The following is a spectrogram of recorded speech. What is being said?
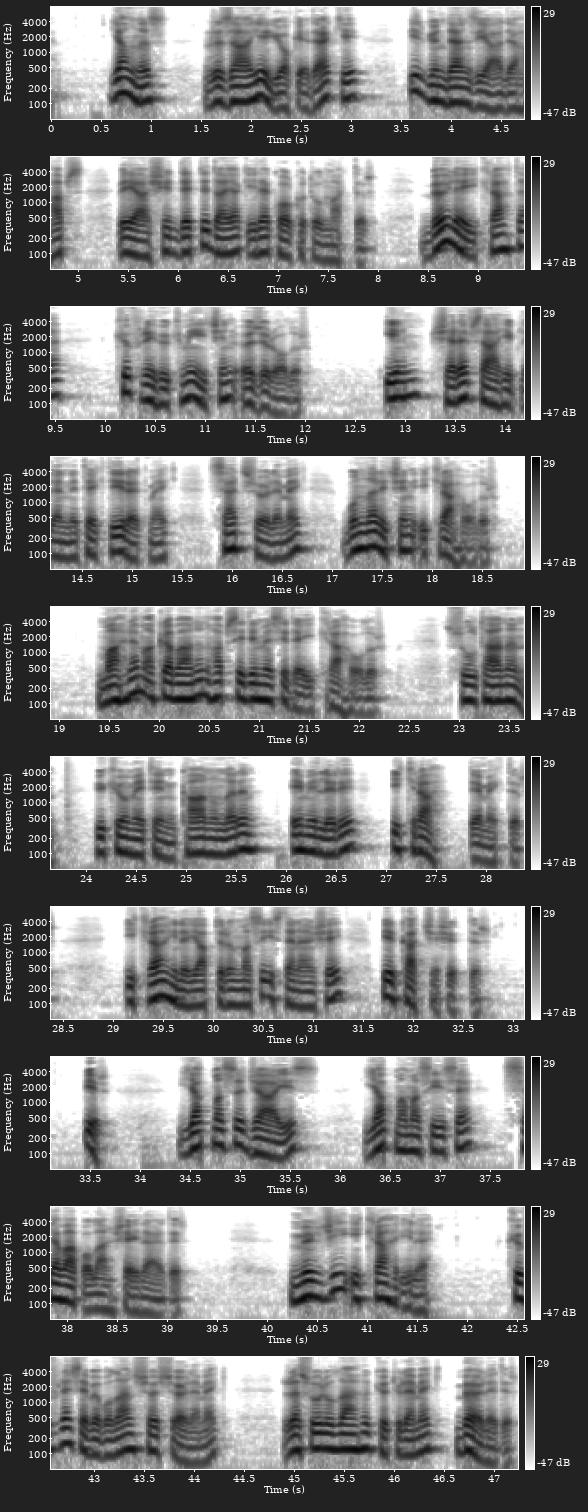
yalnız rızayı yok eder ki bir günden ziyade haps veya şiddetli dayak ile korkutulmaktır. Böyle ikrah da küfrü hükmü için özür olur. İlm, şeref sahiplerini tekdir etmek, sert söylemek bunlar için ikrah olur. Mahrem akrabanın hapsedilmesi de ikrah olur. Sultanın, hükümetin, kanunların emirleri ikrah demektir. İkrah ile yaptırılması istenen şey birkaç çeşittir. 1. Yapması caiz, yapmaması ise sevap olan şeylerdir. Mülci ikrah ile küfre sebep olan söz söylemek, Resulullah'ı kötülemek böyledir.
